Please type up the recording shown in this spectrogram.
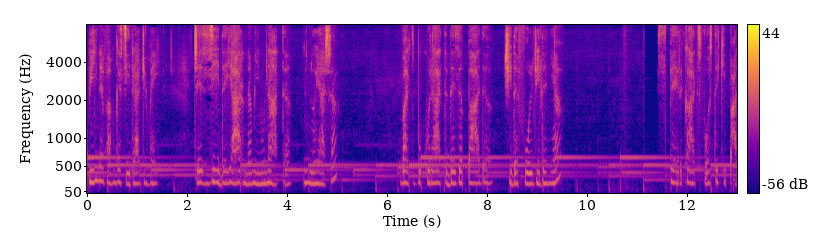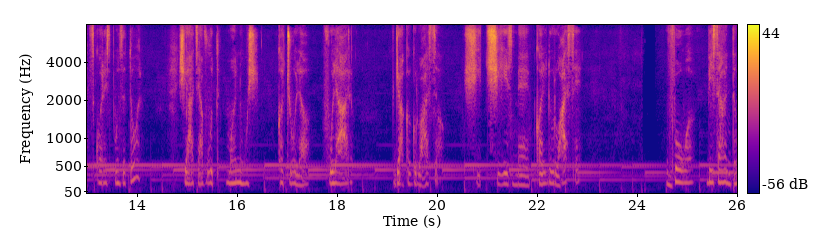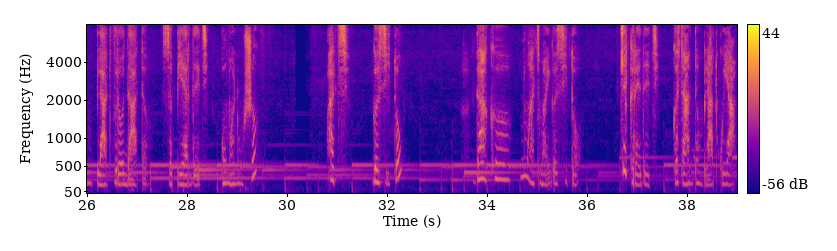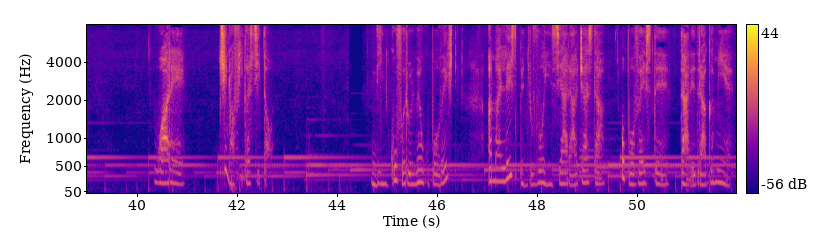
Bine v-am găsit, dragii mei! Ce zi de iarnă minunată, nu-i așa? V-ați bucurat de zăpadă și de fulgi de ea? Sper că ați fost echipați corespunzător și ați avut mănuși, căciulă, fular, geacă groasă și cizme călduroase. Vouă vi s-a întâmplat vreodată să pierdeți o mănușă? Ați găsit-o? Dacă nu ați mai găsit-o, ce credeți că s-a întâmplat cu ea? Oare cine o fi găsit-o? Din cufărul meu cu povești, am ales pentru voi în seara aceasta o poveste tare dragă mie,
